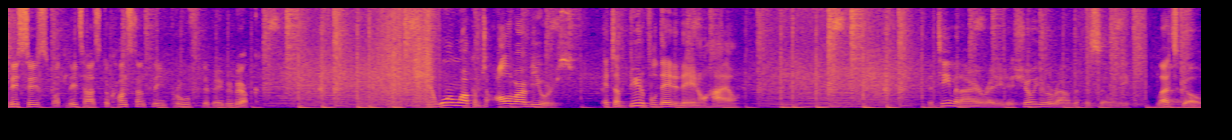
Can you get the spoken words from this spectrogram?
This is what leads us to constantly improve the way we work. And a warm welcome to all of our viewers. It's a beautiful day today in Ohio. The team and I are ready to show you around the facility. Let's go.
